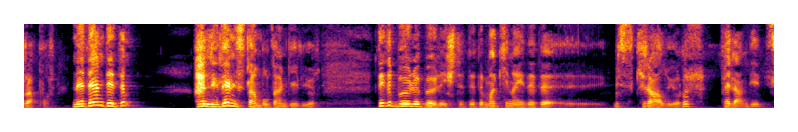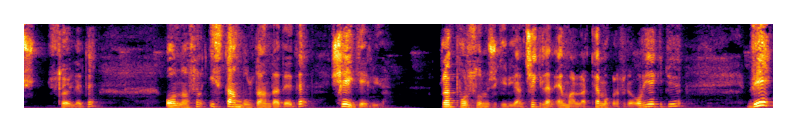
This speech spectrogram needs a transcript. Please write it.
rapor. Neden dedim. Ha neden İstanbul'dan geliyor? Dedi böyle böyle işte dedi makinayı dedi e, biz kiralıyoruz falan diye söyledi. Ondan sonra İstanbul'dan da dedi şey geliyor. Rapor sonucu geliyor. Yani çekilen MR'lar, tomografiler oraya gidiyor. Ve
